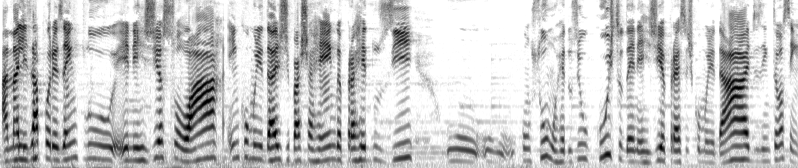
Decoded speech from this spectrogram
analisar, por exemplo, energia solar em comunidades de baixa renda para reduzir o, o, consumo, reduzir o custo da energia para essas comunidades. Então, assim,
